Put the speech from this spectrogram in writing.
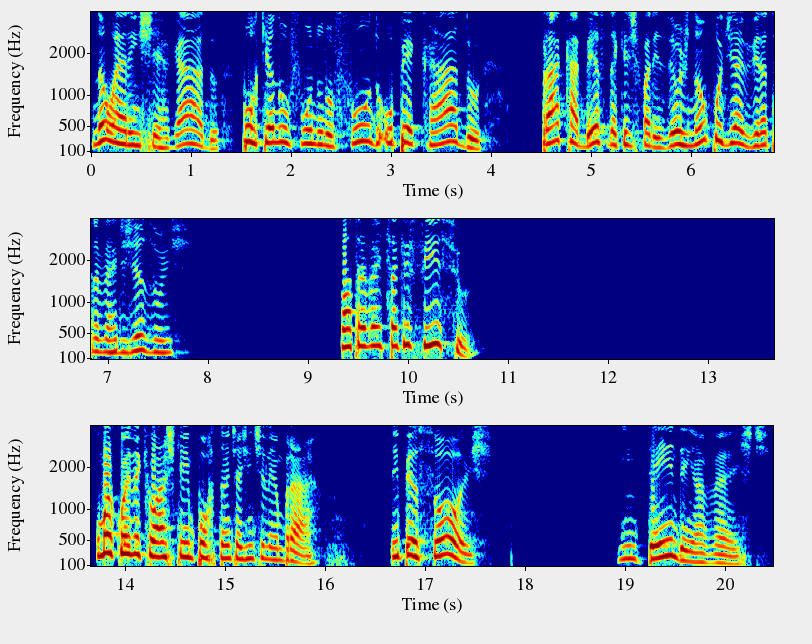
não era enxergado, porque no fundo, no fundo, o pecado para a cabeça daqueles fariseus não podia vir através de Jesus. Só através de sacrifício. Uma coisa que eu acho que é importante a gente lembrar: tem pessoas que entendem a veste,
